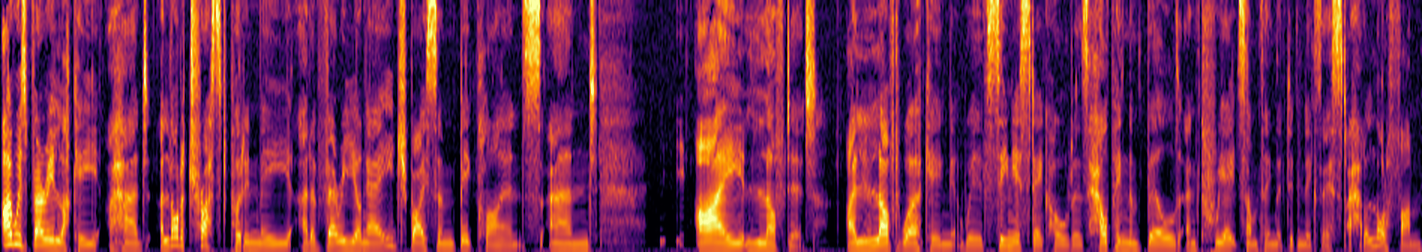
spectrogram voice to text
I was very lucky. I had a lot of trust put in me at a very young age by some big clients, and I loved it. I loved working with senior stakeholders, helping them build and create something that didn't exist. I had a lot of fun.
